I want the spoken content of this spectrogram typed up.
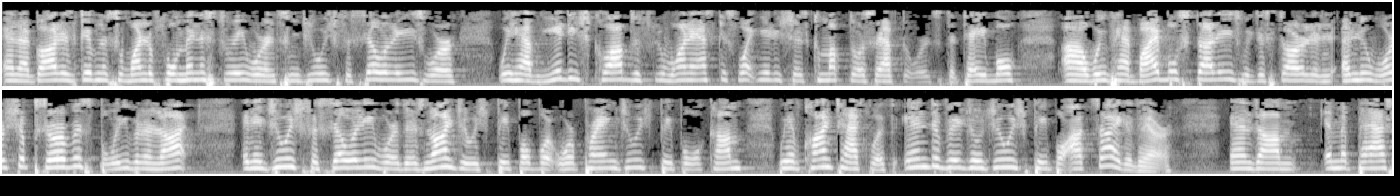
And uh, God has given us a wonderful ministry. We're in some Jewish facilities where we have Yiddish clubs. If you want to ask us what Yiddish is, come up to us afterwards the table. Uh, we've had Bible studies. We just started a new worship service, believe it or not, in a Jewish facility where there's non-Jewish people, but we're praying Jewish people will come. We have contact with individual Jewish people outside of there. And um, in the past,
